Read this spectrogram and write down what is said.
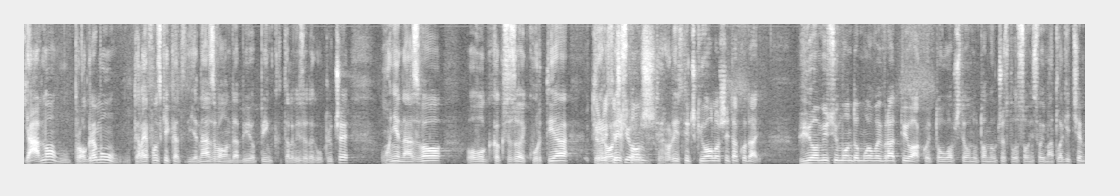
javno, u programu, telefonski, kad je nazvao onda bio Pink televiziju da ga uključe, on je nazvao ovog, kako se zove, Kurtija, teroristom, ološ. teroristički ološ i tako dalje. Ja mislim onda mu ovaj vratio, ako je to uopšte on u tome učestvovao sa ovim svojim Atlagićem,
